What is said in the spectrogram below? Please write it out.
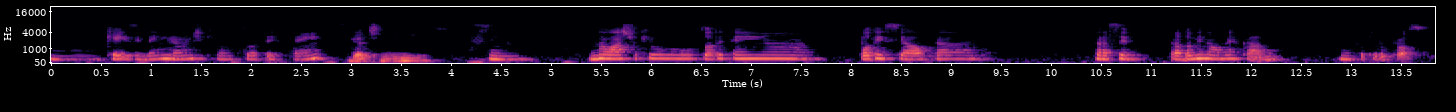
um case bem grande que o Flutter tem. Get Ninjas. Sim. Eu acho que o Flutter tem potencial para para ser para dominar o mercado no futuro próximo.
